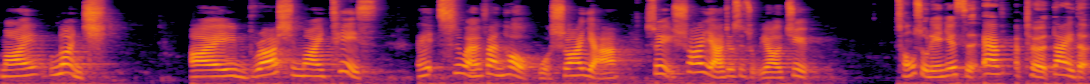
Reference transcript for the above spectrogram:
my lunch, I brush my teeth. 哎，吃完饭后我刷牙，所以刷牙就是主要句。从属连接词 after 带的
